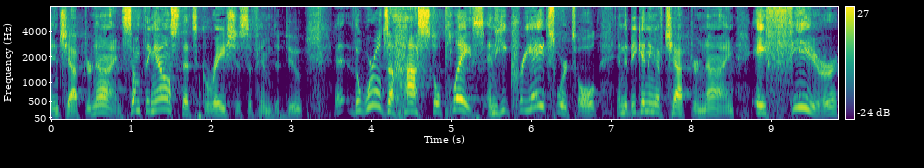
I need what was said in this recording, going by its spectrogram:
in chapter 9. Something else that's gracious of Him to do. The world's a hostile place, and He creates, we're told, in the beginning of chapter 9, a fear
